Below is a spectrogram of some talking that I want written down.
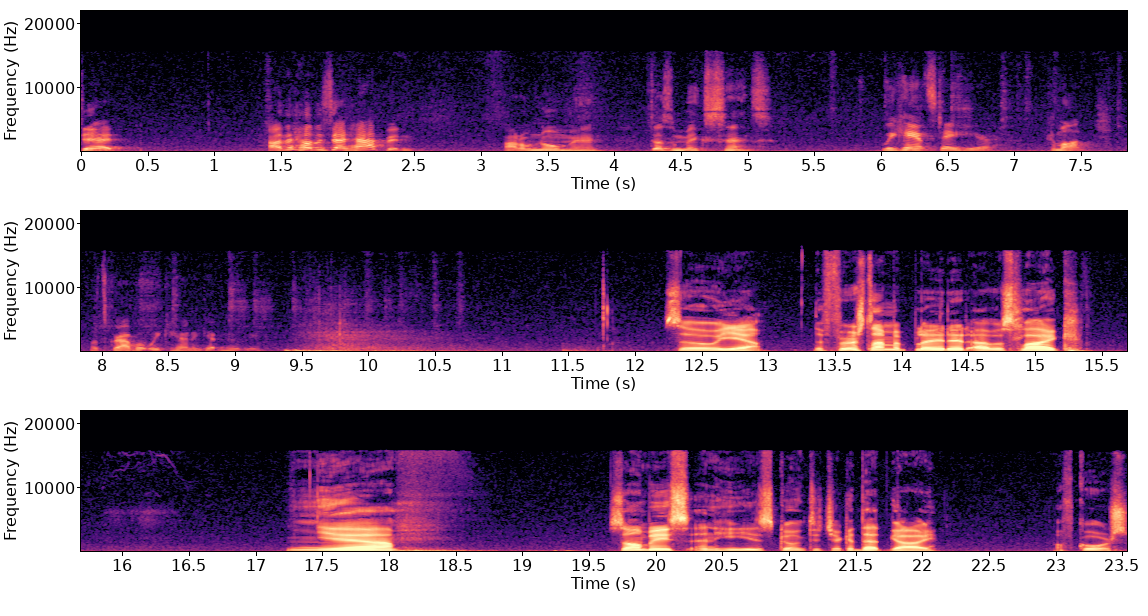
dead. How the hell does that happen? I don't know, man. Doesn't make sense. We can't stay here. Come on, let's grab what we can and get moving. So yeah, the first time I played it, I was like, yeah, zombies, and he is going to check a dead guy, of course.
